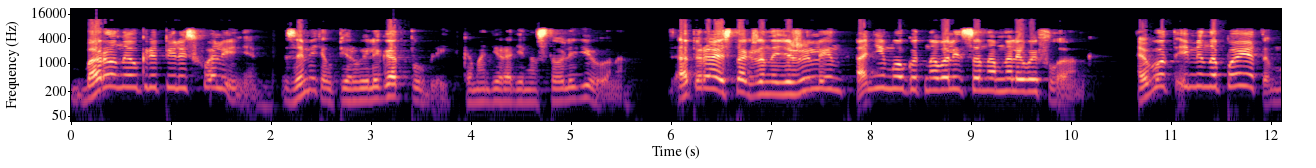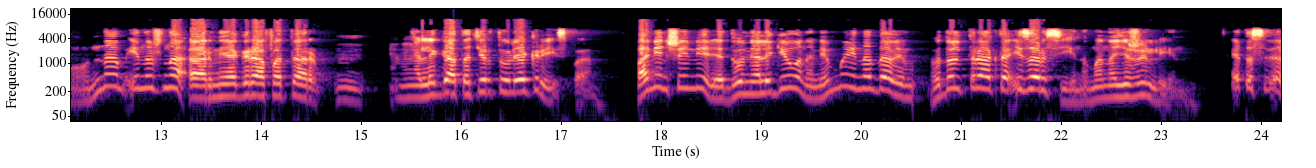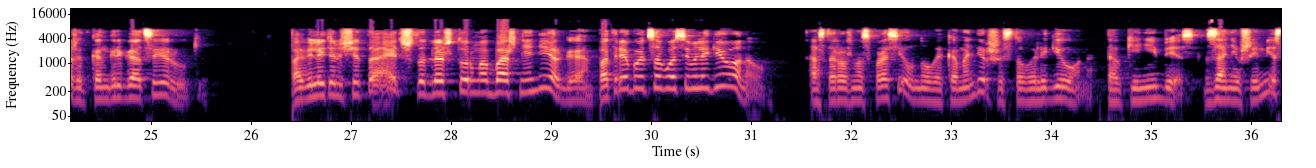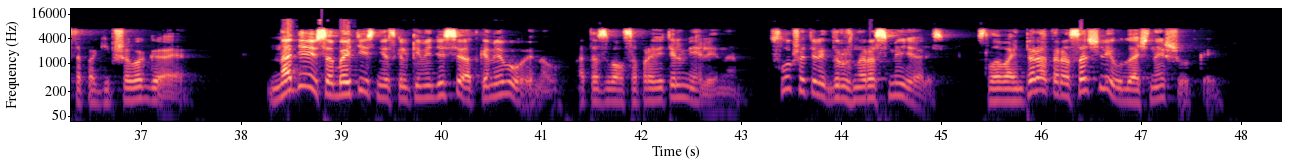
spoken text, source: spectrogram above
«Бароны укрепились в Хвалине», – заметил первый легат Публий, командир 11-го легиона. «Опираясь также на Ежелин, они могут навалиться нам на левый фланг. Вот именно поэтому нам и нужна армия графа Тар... легата Тертулия Криспа. По меньшей мере двумя легионами мы надавим вдоль тракта из Арсинума на Ежелин. Это свяжет конгрегации руки». «Повелитель считает, что для штурма башни Нерга потребуется восемь легионов», – осторожно спросил новый командир шестого легиона, Тавкиний Бес, занявший место погибшего Гая. «Надеюсь обойтись несколькими десятками воинов», – отозвался правитель Мелина. Слушатели дружно рассмеялись. Слова императора сочли удачной шуткой.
